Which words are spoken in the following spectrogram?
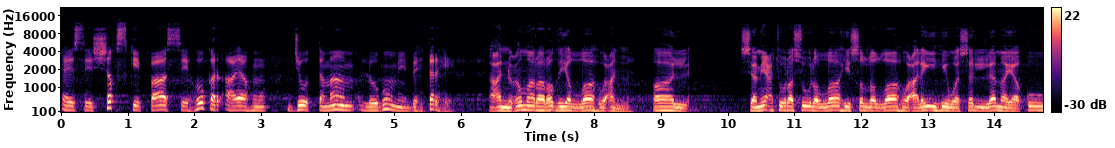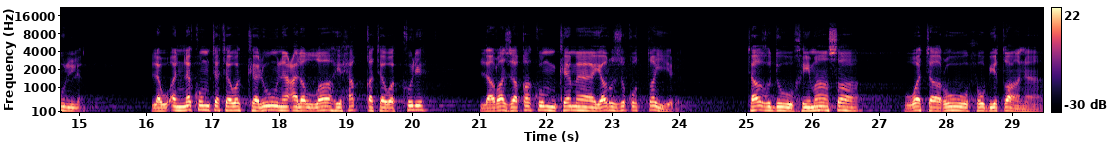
ایسے شخص کے پاس سے ہو کر آیا ہوں جو تمام لوگوں میں بہتر ہے۔ عن عمر رضی اللہ عنہ قال، سمعت رسول الله صلى الله عليه وسلم يقول لو أنكم تتوكلون على الله حق توكله لرزقكم كما يرزق الطير تغدو خماصا وتروح بطانا.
